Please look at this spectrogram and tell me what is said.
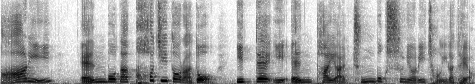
r이 n보다 커지더라도 이때 이 n 파이 r 중복 순열이 정의가 돼요.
